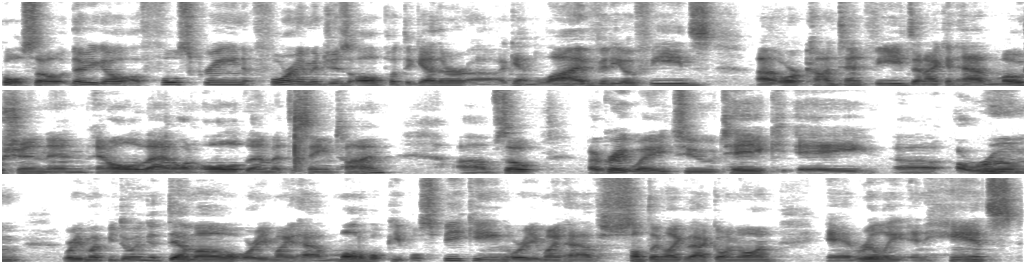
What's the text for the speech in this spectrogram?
Cool, so there you go, a full screen, four images all put together. Uh, again, live video feeds uh, or content feeds, and I can have motion and, and all of that on all of them at the same time. Um, so a great way to take a, uh, a room where you might be doing a demo, or you might have multiple people speaking, or you might have something like that going on, and really enhance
